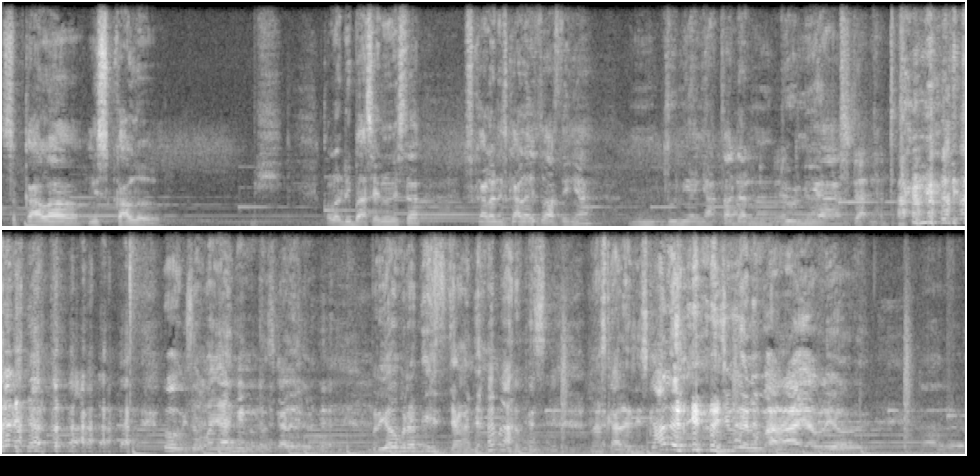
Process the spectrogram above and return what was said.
skala niskala. Kalau di bahasa Indonesia, skala niskala itu artinya dunia nyata dan dunia tidak nyata tidak nyata. Oh bisa bayangin untuk sekali itu. Beliau berarti jangan-jangan artis. Nah sekali niskala nih juga nih bahaya beliau. Aduh.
